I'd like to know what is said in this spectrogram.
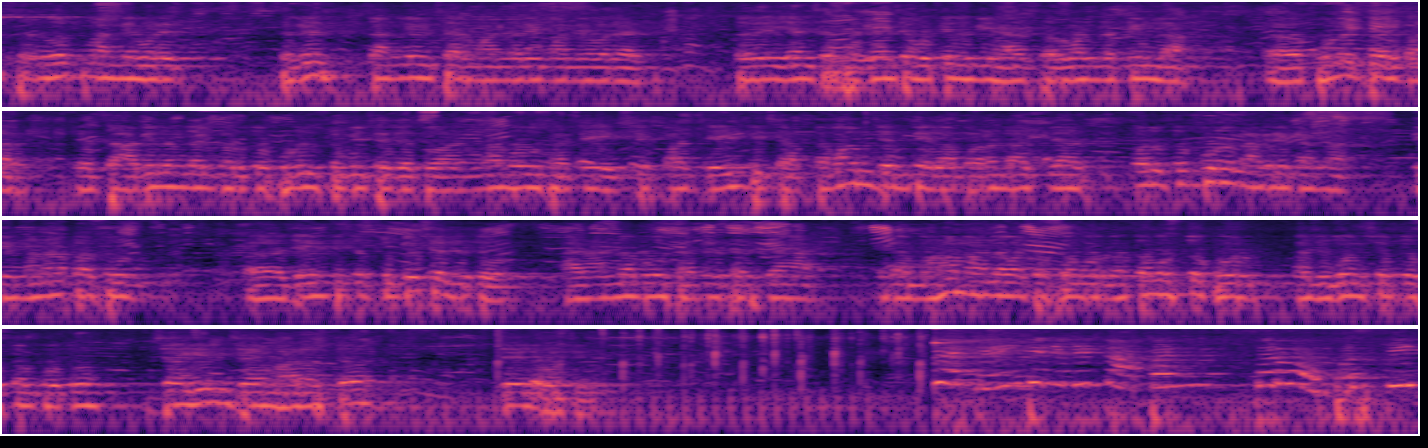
सर्वच मान्यवर आहेत. सगळेच चांगले विचार मांडणारे मान्यवर आहेत. तर यांच्या सगळ्यांच्या वतीनं मी ह्या सर्वांच्या टीमला पुन्हा त्याचं अभिनंदन करतो पुढील शुभेच्छा देतो. अण्णाभाऊ साठे एकशे पाच जयंतीच्या तमाम जनतेला परंडा असल्यास सर्व संपूर्ण नागरिकांना मी मनापासून जयंतीच्या शुभेच्छा देतो. आणि अण्णाभाऊ साठे सारख्या एका महामानवाच्या समोर नतमस्तक होऊन माझे दोन शब्द संपवतो. जय हिंद जय महाराष्ट्र जय लवजी जयंतीनिमित्त आपण सर्व उपस्थित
